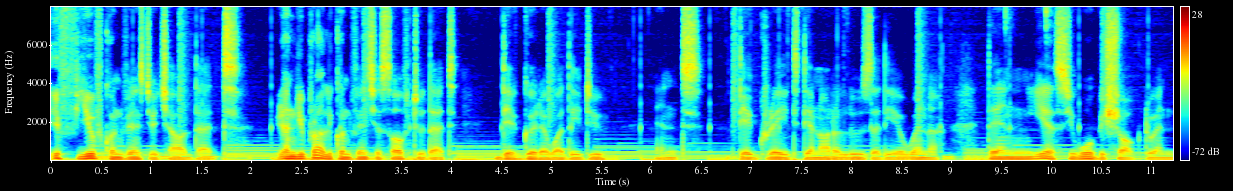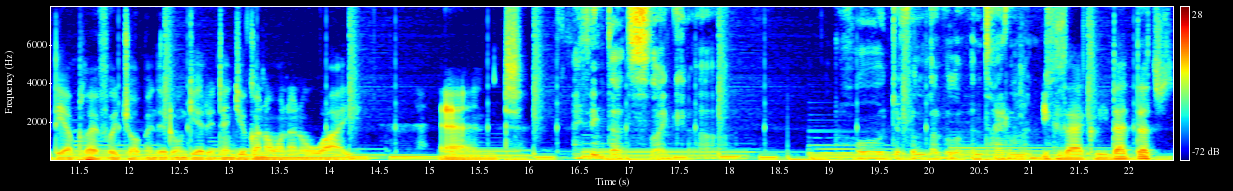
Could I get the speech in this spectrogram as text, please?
if you've convinced your child that and you probably convince yourself too that they're good at what they do and they're great, they're not a loser, they're a winner, then yes, you will be shocked when they apply for a job and they don't get it, and you're gonna wanna know why. And I think that's like a whole different level of entitlement. Exactly. That that's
